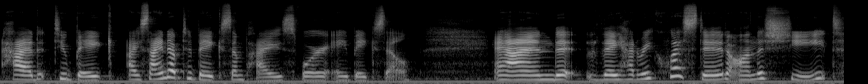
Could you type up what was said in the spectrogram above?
had to bake, I signed up to bake some pies for a bake sale. And they had requested on the sheet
